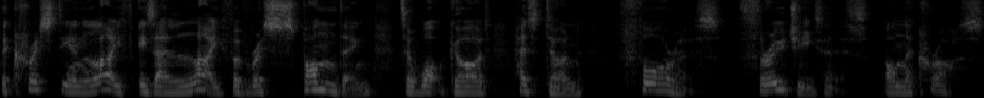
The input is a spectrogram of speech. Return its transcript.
The Christian life is a life of responding to what God has done for us through Jesus on the cross.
